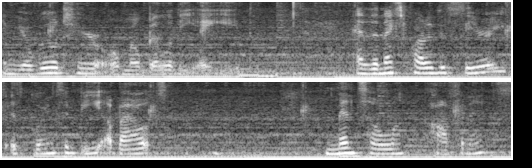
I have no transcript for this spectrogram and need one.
in your wheelchair or mobility aid. And the next part of the series is going to be about mental confidence,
